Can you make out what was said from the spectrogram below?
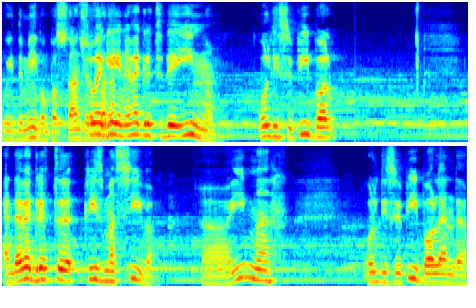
with Me, composto da Angelo So again, have a great day him, all these people, and have a great Christmas Eve. Uh, him all these people and uh,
